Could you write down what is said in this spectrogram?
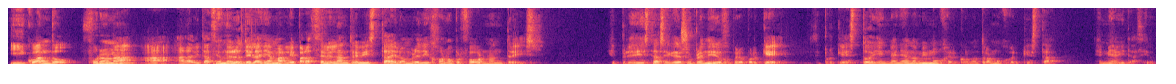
y cuando fueron a, a, la habitación del hotel a llamarle para hacerle la entrevista, el hombre dijo, no, por favor, no entréis. El periodista se quedó sorprendido y dijo, ¿pero por qué? Porque estoy engañando a mi mujer con otra mujer que está en mi habitación.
